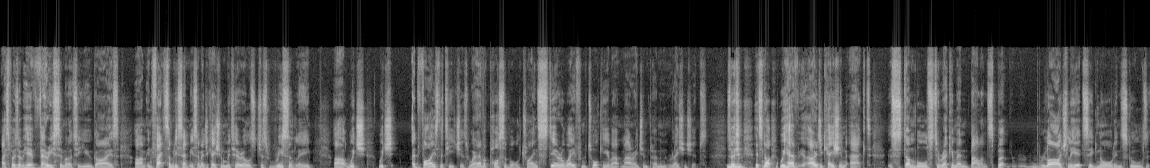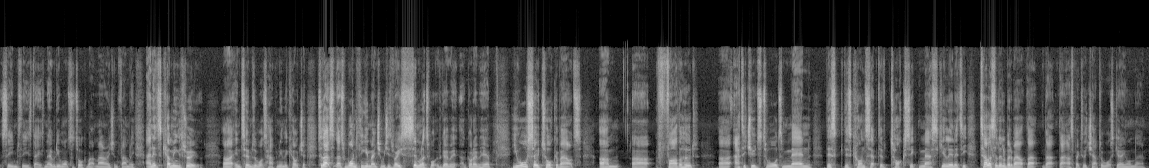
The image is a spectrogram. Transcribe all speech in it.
I suppose, over here, very similar to you guys. Um, in fact, somebody sent me some educational materials just recently, uh, which which advise the teachers wherever possible try and steer away from talking about marriage and permanent relationships. So mm. it's not. We have our Education Act stumbles to recommend balance, but largely it's ignored in schools, it seems, these days. Nobody wants to talk about marriage and family, and it's coming through. Uh, in terms of what's happening in the culture, so that's that's one thing you mentioned, which is very similar to what we've got over, got over here. You also talk about um, uh, fatherhood, uh, attitudes towards men, this this concept of toxic masculinity. Tell us a little bit about that that that aspect of the chapter. What's going on there?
